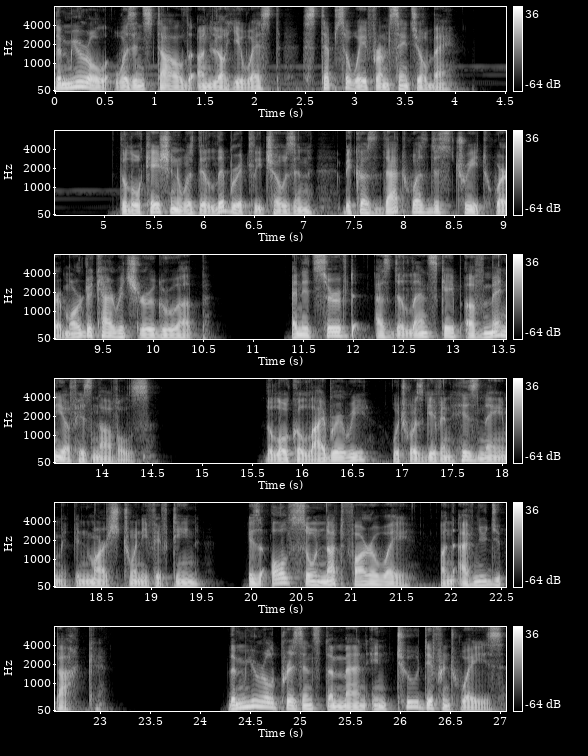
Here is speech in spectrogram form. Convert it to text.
The mural was installed on Laurier West, steps away from Saint Urbain. The location was deliberately chosen because that was the street where Mordecai Richler grew up, and it served as the landscape of many of his novels. The local library, which was given his name in March 2015, is also not far away on Avenue du Parc. The mural presents the man in two different ways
